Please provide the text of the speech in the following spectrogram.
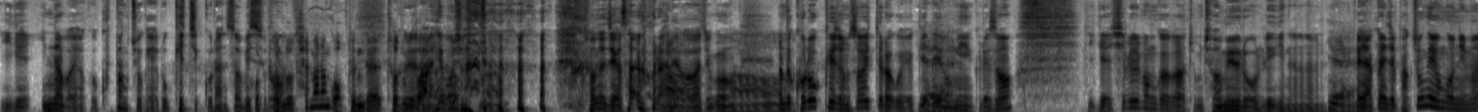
이게 있나 봐요. 그 쿠팡 쪽에 로켓 직구란 서비스로. 별로 살만한 거 없던데. 저도 그래, 아, 해보셔. 아. 저는 제가 사용을 안 아. 해봐가지고. 아. 근데 그렇게 좀 써 있더라고요. 이렇게 예. 내용이. 그래서 이게 11번가가 좀 점유율을 올리기는 예. 그러니까 약간 이제 박종대 연구님은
